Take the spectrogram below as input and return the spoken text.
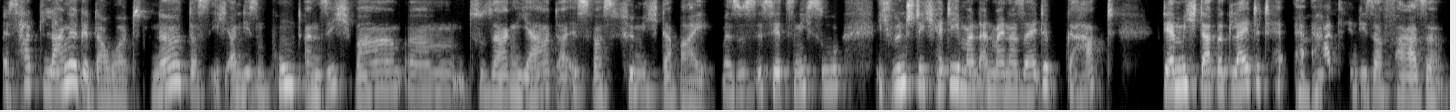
es hat lange gedauert, ne, dass ich an diesem Punkt an sich war, ähm, zu sagen, ja, da ist was für mich dabei. Also es ist jetzt nicht so, ich wünschte, ich hätte jemand an meiner Seite gehabt, der mich da begleitet mhm. hat in dieser Phase.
